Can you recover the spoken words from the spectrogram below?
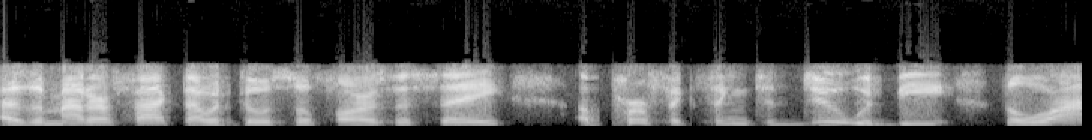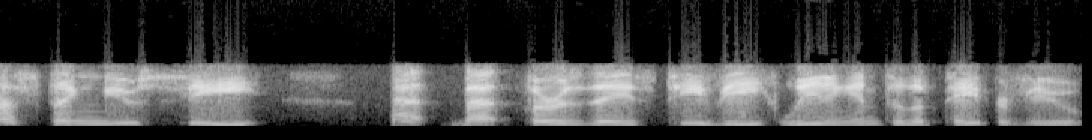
As a matter of fact, I would go so far as to say a perfect thing to do would be the last thing you see at that Thursday's TV leading into the pay per view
